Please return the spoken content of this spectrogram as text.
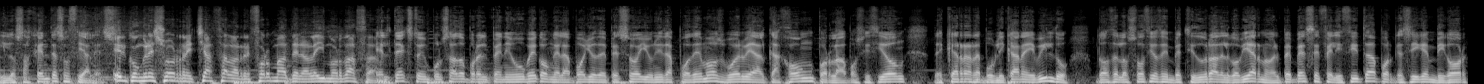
y los agentes sociales. El Congreso rechaza la reforma de la ley Mordaza. El texto impulsado por el PNV con el apoyo de PSOE y Unidas Podemos vuelve al cajón por la oposición de Esquerra Republicana y Bildu, dos de los socios de investidura del gobierno. El PP se felicita porque sigue en vigor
